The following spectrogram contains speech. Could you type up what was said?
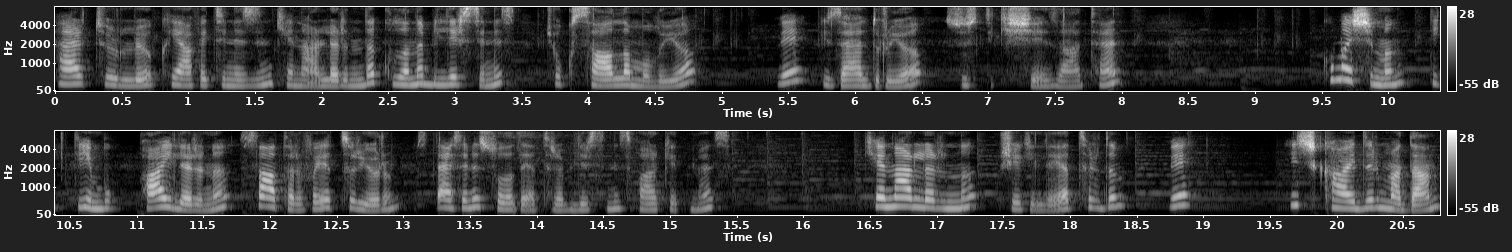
her türlü kıyafetinizin kenarlarında kullanabilirsiniz. Çok sağlam oluyor ve güzel duruyor. Süs dikişi zaten. Kumaşımın diktiğim bu paylarını sağ tarafa yatırıyorum. İsterseniz sola da yatırabilirsiniz fark etmez. Kenarlarını bu şekilde yatırdım ve hiç kaydırmadan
